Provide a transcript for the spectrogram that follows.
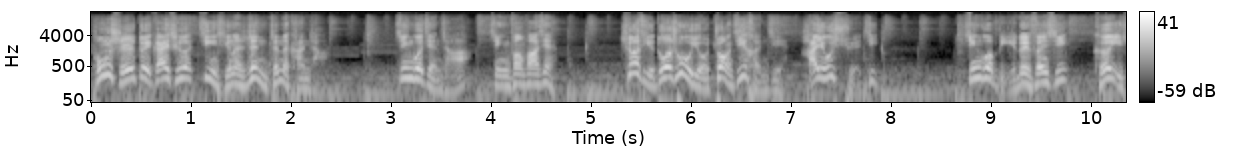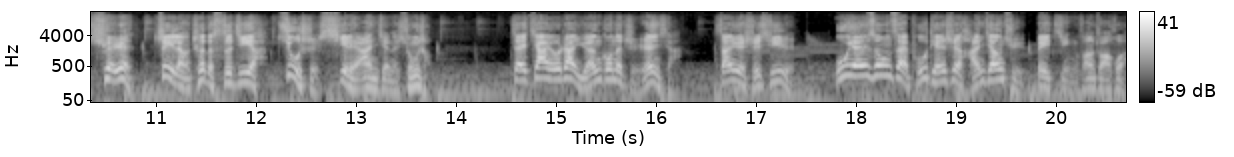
同时对该车进行了认真的勘查。经过检查，警方发现车体多处有撞击痕迹，还有血迹。经过比对分析，可以确认这辆车的司机啊就是系列案件的凶手。在加油站员工的指认下，三月十七日，吴元松在莆田市涵江区被警方抓获。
